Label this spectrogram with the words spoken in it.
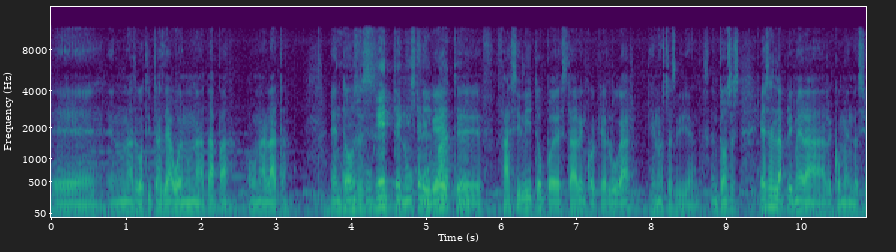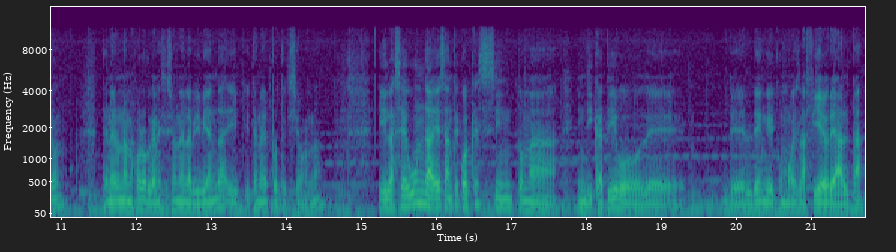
eh, en unas gotitas de agua en una tapa o una lata. Entonces, un juguete, en un juguete facilito puede estar en cualquier lugar en nuestras viviendas. Entonces, esa es la primera recomendación, tener una mejor organización en la vivienda y, tener protección. ¿no? Y la segunda es, ante cualquier síntoma indicativo de, del dengue, como es la fiebre alta,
